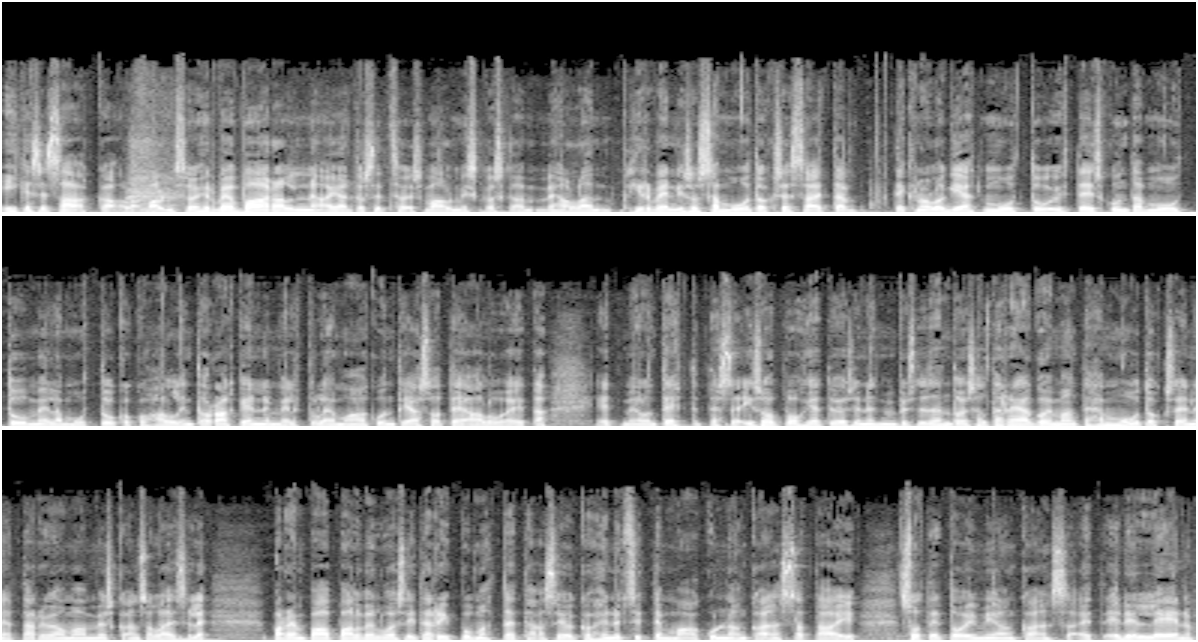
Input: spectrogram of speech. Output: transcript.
eikä se saakka olla valmis. Se on hirveän vaarallinen ajatus, että se olisi valmis, koska me ollaan hirveän isossa muutoksessa, että teknologiat muuttuu, yhteiskunta muuttuu, meillä muuttuu koko hallintorakenne, meille tulee maakuntia, sotealueita. Että me on tehty tässä iso pohjatyö sinne, että me pystytään toisaalta reagoimaan tähän muutokseen ja tarjoamaan myös kansalaisille parempaa palvelua siitä riippumatta, että asioiko he nyt sitten maakunnan kanssa tai sotetoimijan kanssa. Että edelleen,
